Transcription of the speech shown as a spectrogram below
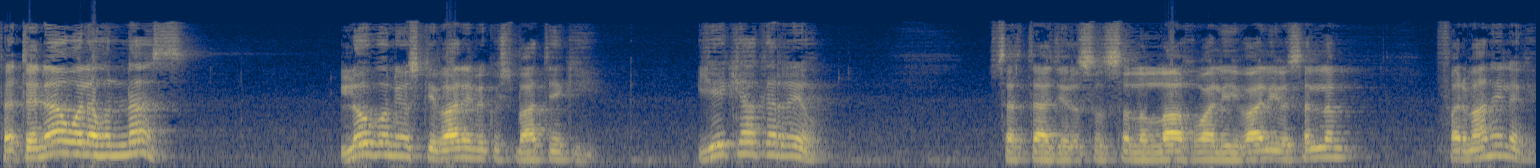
فتناولہ الناس۔ لوگوں نے اس کے بارے میں کچھ باتیں کی۔ یہ کیا کر رہے ہو؟ سرتاج رسول صلی اللہ علیہ وآلہ وسلم فرمانے لگے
